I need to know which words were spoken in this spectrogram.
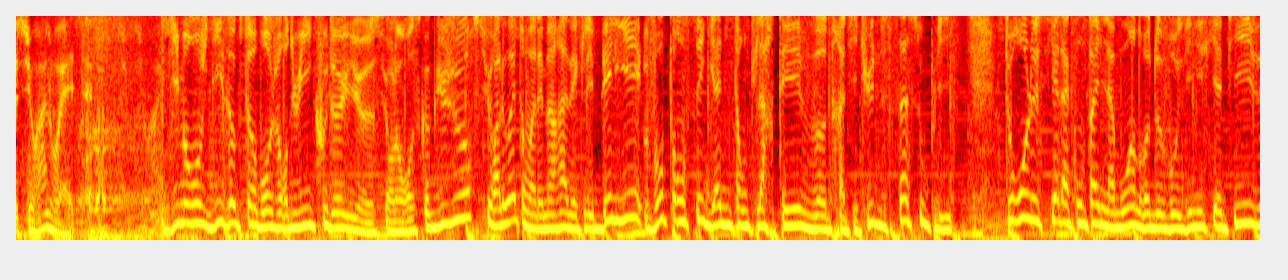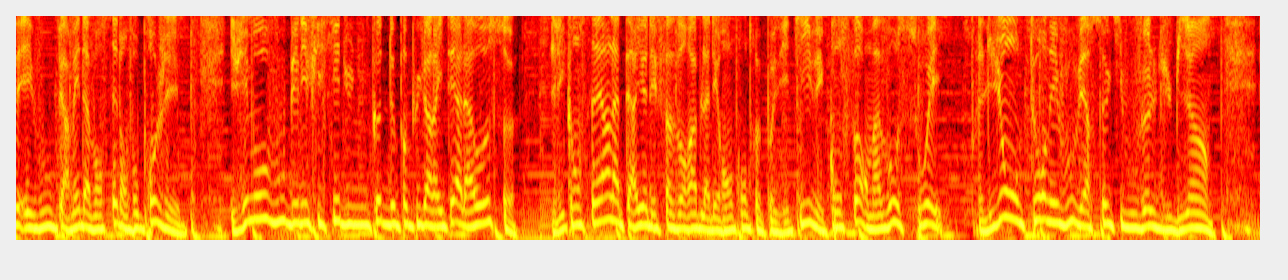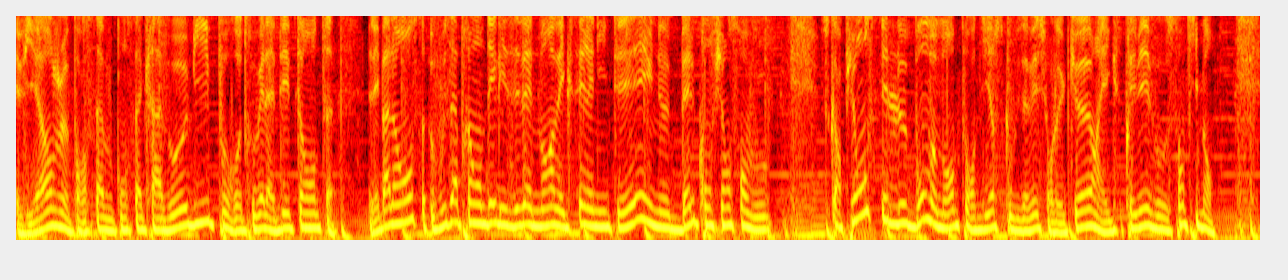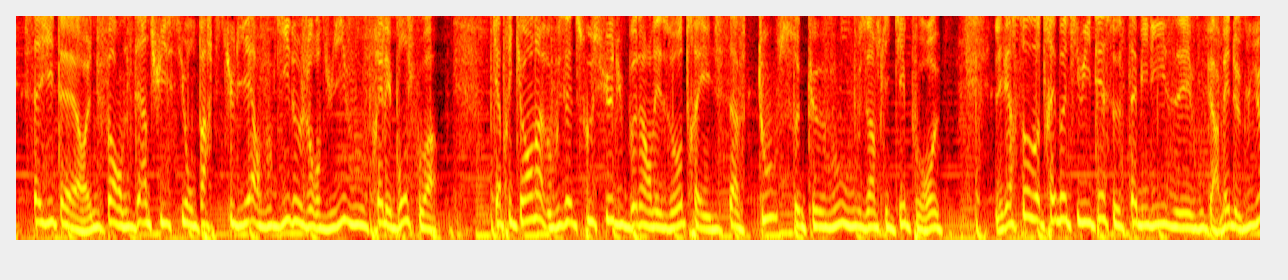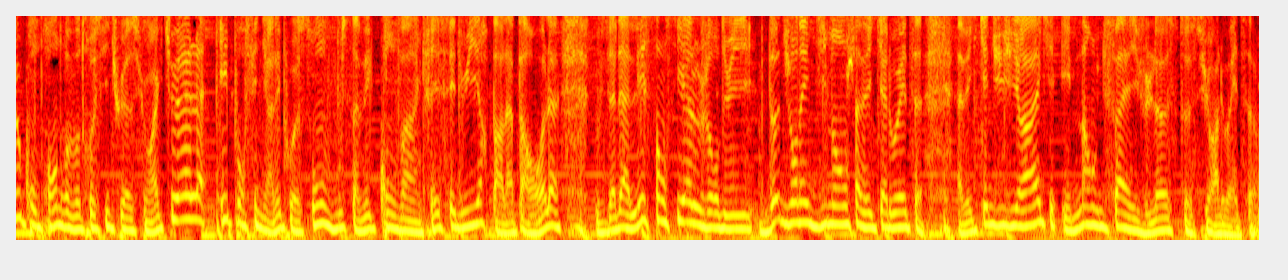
Sur Alouette. Dimanche 10 octobre aujourd'hui, coup d'œil sur l'horoscope du jour. Sur Alouette, on va démarrer avec les béliers. Vos pensées gagnent en clarté, votre attitude s'assouplit. Taureau, le ciel accompagne la moindre de vos initiatives et vous permet d'avancer dans vos projets. Gémeaux, vous bénéficiez d'une cote de popularité à la hausse. Les cancers, la période est favorable à des rencontres positives et conforme à vos souhaits. Lion, tournez-vous vers ceux qui vous veulent du bien. Vierge, pensez à vous consacrer à vos hobbies pour retrouver la détente. Les balances, vous appréhendez les événements avec sérénité et une belle confiance en vous. Scorpion, c'est le bon moment pour dire ce que vous avez sur le cœur et exprimer vos sentiments. Sagittaire, une forme d'intuition particulière vous guide aujourd'hui, vous ferez les bons choix. Capricorne, vous êtes soucieux du bonheur des autres et ils savent tout ce que vous vous impliquez pour eux. Les versos, votre émotivité se stabilise et vous permet de mieux comprendre votre situation actuelle. Et pour finir, les poissons, vous savez convaincre et séduire par la parole. Vous allez à l'essentiel aujourd'hui. Bonne journée de dimanche avec Alouette, avec Kenji Girac et Maroon 5 Lost sur Alouette.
